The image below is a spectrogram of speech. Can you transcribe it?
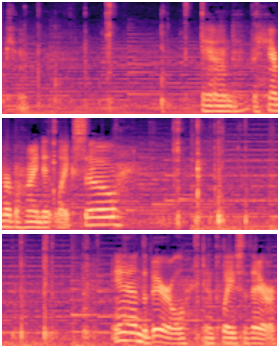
Okay. And the hammer behind it like so. And the barrel in place there.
